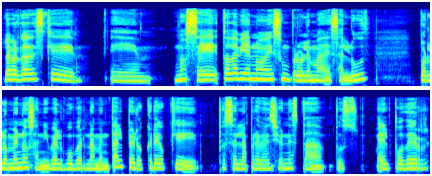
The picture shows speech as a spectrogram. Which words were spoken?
la verdad es que, eh, no sé, todavía no es un problema de salud, por lo menos a nivel gubernamental, pero creo que pues en la prevención está pues el poder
